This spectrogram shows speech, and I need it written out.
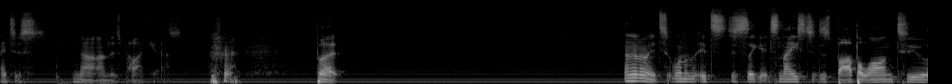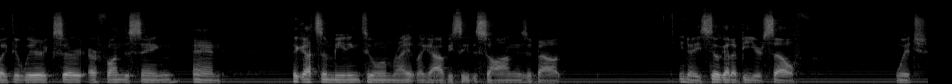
I just not on this podcast. but I don't know. It's one. Of it's just like it's nice to just bop along to. Like the lyrics are, are fun to sing, and they got some meaning to them, right? Like obviously the song is about, you know, you still got to be yourself, which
